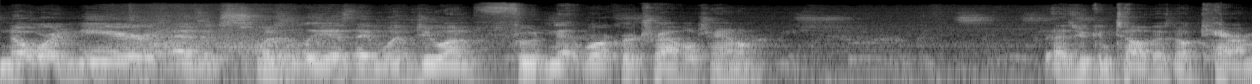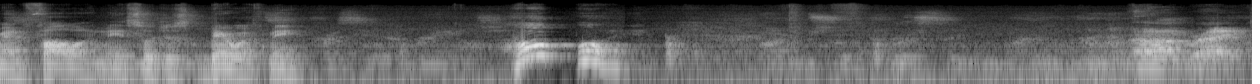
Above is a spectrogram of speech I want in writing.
Nowhere near as exquisitely as they would do on Food Network or Travel Channel as you can tell, there's no cameraman following me, so just bear with me. Oh boy! All right,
